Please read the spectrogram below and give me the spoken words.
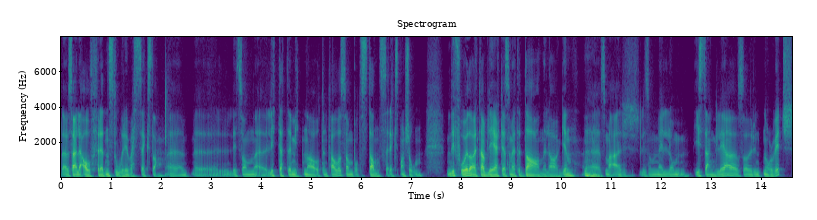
Det er jo særlig Alfred den store i Wessex. da, uh, uh, litt, sånn, litt etter midten av 800-tallet, som på en måte stanser ekspansjonen. Men de får jo da etablert det som heter Danelagen, mm. som er liksom mellom East Anglia, altså rundt Norwich,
